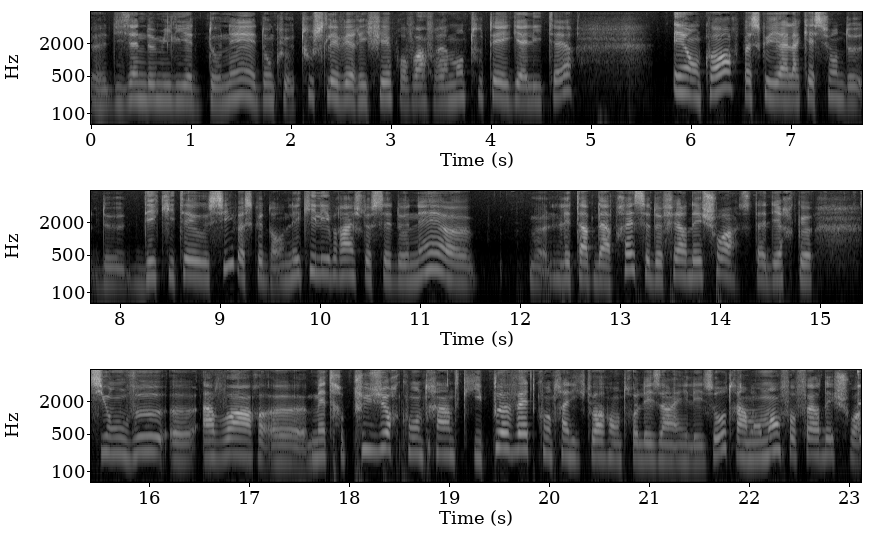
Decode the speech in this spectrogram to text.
euh, dizaines de milliers de données, et donc euh, tous les vérifier pour voir vraiment tout est égalitaire. Et encore, parce qu'il y a la question de, d'équité aussi, parce que dans l'équilibrage de ces données, euh, l'étape d'après, c'est de faire des choix. C'est-à-dire que si on veut avoir, mettre plusieurs contraintes qui peuvent être contradictoires entre les uns et les autres, à un moment, il faut faire des choix.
